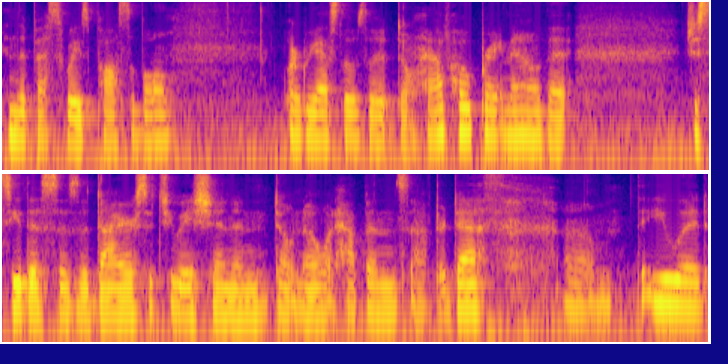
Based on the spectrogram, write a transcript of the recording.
in the best ways possible. Lord, we ask those that don't have hope right now that just see this as a dire situation and don't know what happens after death, um, that you would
